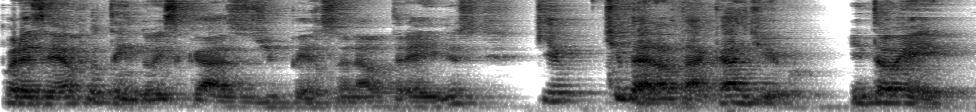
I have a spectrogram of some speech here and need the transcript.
Por exemplo, tem dois casos de personal trainers que tiveram ataque cardíaco. Então, e aí?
